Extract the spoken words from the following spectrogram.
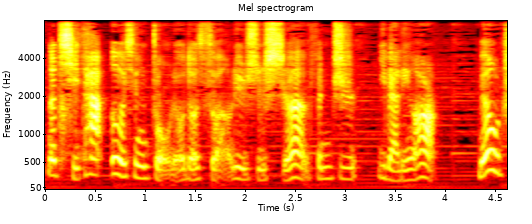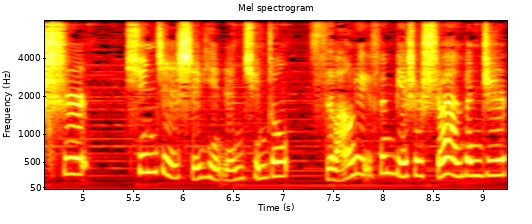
那其他恶性肿瘤的死亡率是十万分之一百零二，没有吃熏制食品人群中，死亡率分别是十万分之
